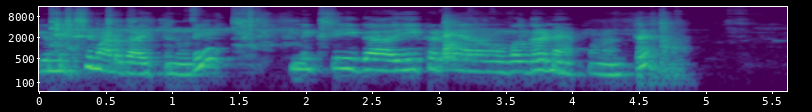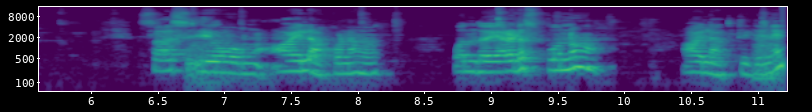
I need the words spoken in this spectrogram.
ಈಗ ಮಿಕ್ಸಿ ಮಾಡೋದಾಯ್ತು ನೋಡಿ. ಮಿಕ್ಸಿ ಈಗ ಈ ಕಡೆ ಒಗ್ಗರಣೆ ಹಾಕೋಣಂತೆ. ಸಾಸ್ ಆಯಿಲ್ ಹಾಕೋಣ. ಒಂದು ಎರಡು ಸ್ಪೂನು ಆಯಿಲ್ ಹಾಕ್ತಿದ್ದೀನಿ.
